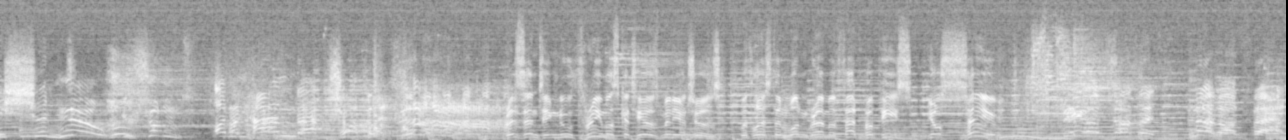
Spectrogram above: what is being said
I shouldn't. No, you shouldn't. Unhand that chocolate. Presenting new Three Musketeers miniatures with less than one gram of fat per piece. You're saved. Big on chocolate, not on fat.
